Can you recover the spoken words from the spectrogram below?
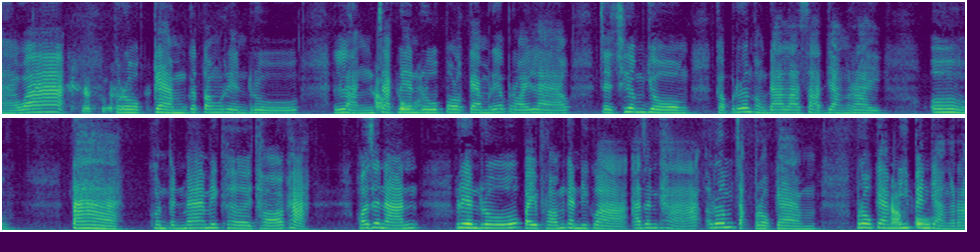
าว่า โปรแกรมก็ต้องเรียนรู้ หลังจากครับผมเรียนรู้โปรแกรมเรียบร้อยแล้ว จะเชื่อมโยงกับเรื่องของดาราศาสตร์อย่างไร โอ้แต่คนเป็นแม่ไม่เคยท้อค่ะ เพราะฉะนั้น เรียนรู้ไปพร้อมกันดีกว่า อาจารย์ขาเริ่มจากโปรแกรม โปรแกรมนี้เป็นอย่างไร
